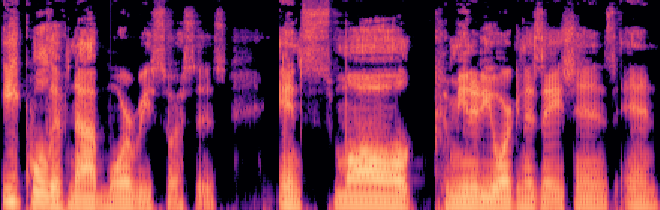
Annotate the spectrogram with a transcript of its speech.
equal, if not more, resources in small community organizations and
